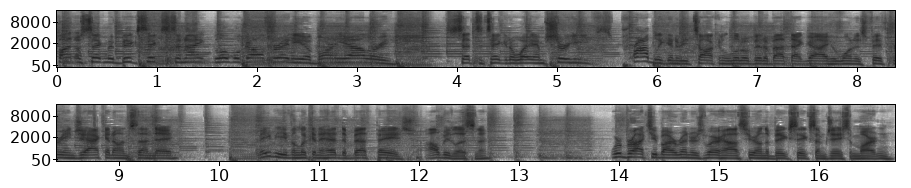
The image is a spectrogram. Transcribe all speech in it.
Final segment, Big Six tonight. Global Golf Radio. Barney Allery set to take it away. I'm sure he's probably going to be talking a little bit about that guy who won his fifth green jacket on Sunday. Maybe even looking ahead to Bethpage. I'll be listening. We're brought to you by Renters Warehouse here on the Big Six. I'm Jason Martin.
